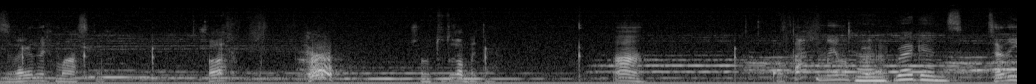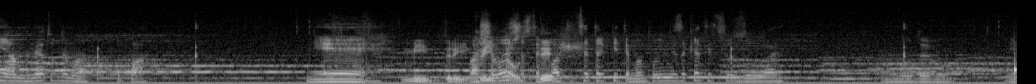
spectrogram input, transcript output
зверених масках. Що? Що ви тут робите? А. Отак маємо про- Це не я, мене тут нема. Опа. Ні. Ваше Кріпавте. хватить це терпіти, ми повинні закрити цю зле. диру. Ні.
